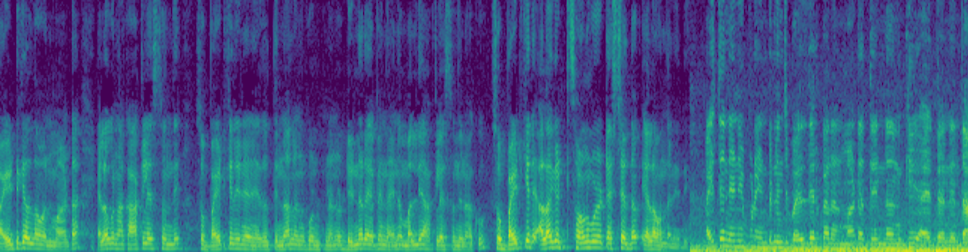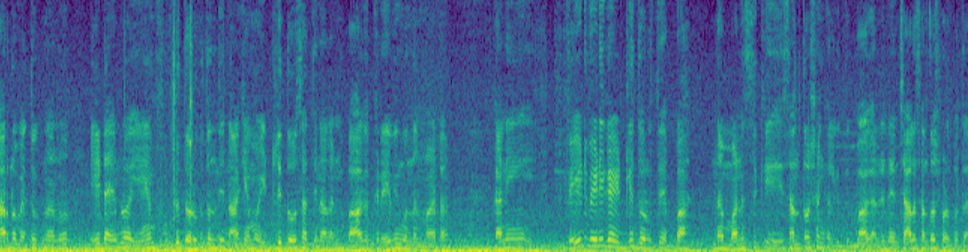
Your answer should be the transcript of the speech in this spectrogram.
బయటికి వెళ్దాం అనమాట ఎలాగో నాకు ఆకలేస్తుంది. సో బయటికి వెళ్ళి నేను ఏదో తినాలనుకుంటున్నాను. డిన్నర్ అయిపోయింది అయినా మళ్ళీ ఆకలేస్తుంది నాకు. సో బయటికి వెళ్ళి అలాగే సౌండ్ కూడా టెస్ట్ చేద్దాం. ఎలా ఉందనేది. అయితే నేను ఇప్పుడు ఇంటి నుంచి బయలుదేరిపోయాను అనమాట తినడానికి అయితే నేను దారిలో వెతుకుతున్నాను. ఈ టైంలో ఏం ఫుడ్ దొరుకుతుంది? నాకేమో ఇడ్లీ దోశ తినాలని బాగా క్రేవింగ్ ఉందన్నమాట. కానీ వేడి వేడిగా ఇడ్లీ దొరికితే అబ్బా నా మనసుకి సంతోషం కలిగింది బాగా. అంటే నేను చాలా సంతోషపడిపోతా.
